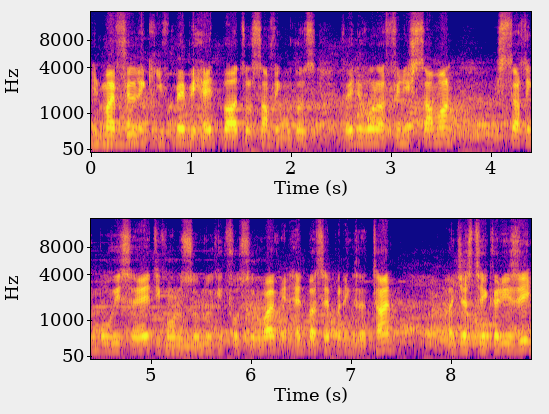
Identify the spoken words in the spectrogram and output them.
in my feeling if maybe headbutt or something because when you want to finish someone, he's starting move his head. Want to looking for survive, and headbutts happening at that time, I just take it easy.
